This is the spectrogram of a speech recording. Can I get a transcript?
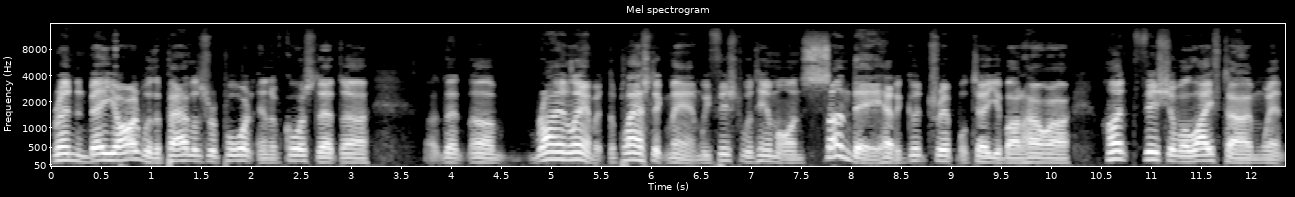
Brendan Bayard with the paddler's report, and of course that uh, uh, that uh, Brian Lambert, the Plastic Man. We fished with him on Sunday. Had a good trip. We'll tell you about how our hunt fish of a lifetime went.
